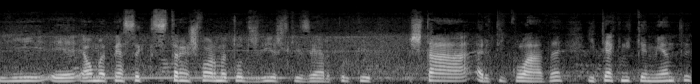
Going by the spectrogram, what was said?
e é, é uma peça que se transforma todos os dias, se quiser, porque está articulada e tecnicamente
